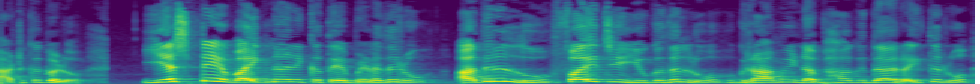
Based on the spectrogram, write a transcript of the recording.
ನಾಟಕಗಳು ಎಷ್ಟೇ ವೈಜ್ಞಾನಿಕತೆ ಬೆಳೆದರೂ ಅದರಲ್ಲೂ ಫೈವ್ ಜಿ ಯುಗದಲ್ಲೂ ಗ್ರಾಮೀಣ ಭಾಗದ ರೈತರು,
